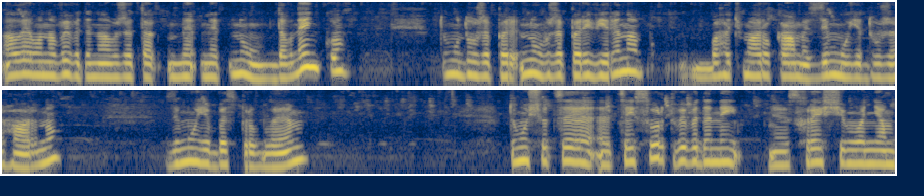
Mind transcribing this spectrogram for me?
але вона виведена вже так не, не, ну, давненько, тому дуже ну, вже перевірена багатьма роками. Зимує дуже гарно зимує без проблем, тому що це, е, цей сорт виведений е, з хрещуванням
